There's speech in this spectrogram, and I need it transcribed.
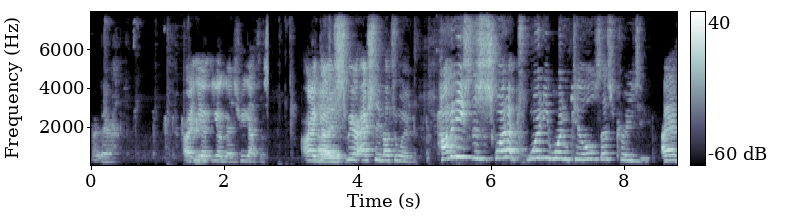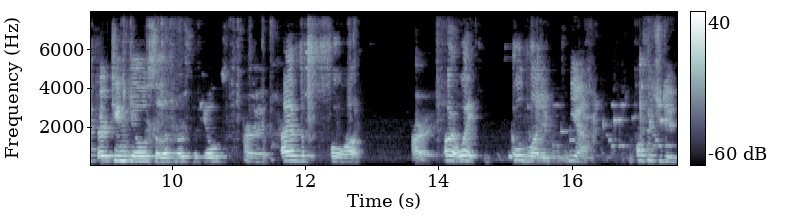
Right there. Alright, yo, yo, guys, we got this. Alright, guys, we are actually about to win. How many does the squad have? 21 kills? That's crazy. I have 13 kills, so that's most of the kills. Alright, I have the four. alright. Oh wait, cold-blooded. Yeah. Oh, thank you, dude.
